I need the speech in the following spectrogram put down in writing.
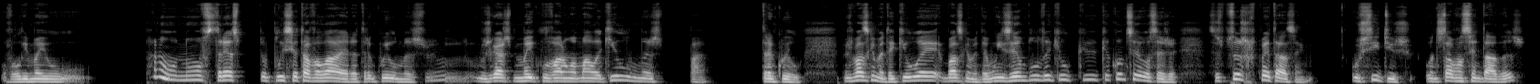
Houve ali meio. Pá, não, não houve stress, a polícia estava lá, era tranquilo, mas os gajos meio que levaram a mal aquilo, mas pá, tranquilo. Mas basicamente aquilo é, basicamente é um exemplo daquilo que, que aconteceu. Ou seja, se as pessoas respeitassem os sítios onde estavam sentadas,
